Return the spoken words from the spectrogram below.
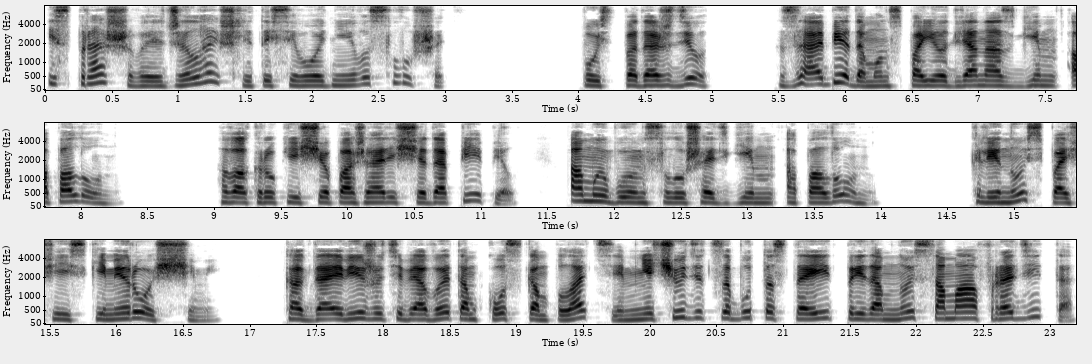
и спрашивает, желаешь ли ты сегодня его слушать?» «Пусть подождет», за обедом он споет для нас гимн Аполлону. Вокруг еще пожарище да пепел, а мы будем слушать гимн Аполлону. Клянусь пафийскими рощами. Когда я вижу тебя в этом косском платье, мне чудится, будто стоит предо мной сама Афродита,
